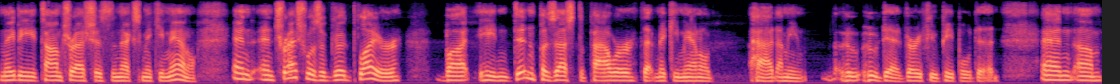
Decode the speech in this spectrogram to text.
maybe Tom Tresh is the next Mickey Mantle," and and Tresh was a good player, but he didn't possess the power that Mickey Mantle had. I mean, who who did? Very few people did, and um,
